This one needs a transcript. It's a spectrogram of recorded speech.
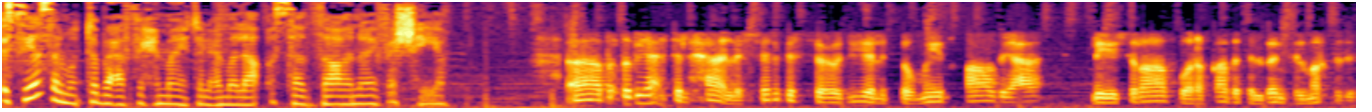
السياسة المتبعة في حماية العملاء أستاذ نايف إيش هي؟ آه بطبيعة الحال الشركة السعودية للتمويل خاضعة لإشراف ورقابة البنك المركزي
